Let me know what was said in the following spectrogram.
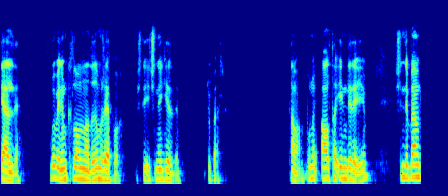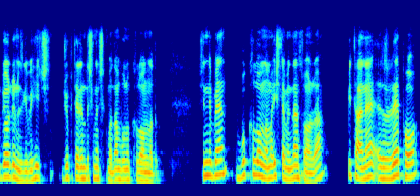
geldi. Bu benim klonladığım repo. İşte içine girdim. Süper. Tamam. Bunu alta indireyim. Şimdi ben gördüğünüz gibi hiç Jupyter'in dışına çıkmadan bunu klonladım. Şimdi ben bu klonlama işleminden sonra bir tane repo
